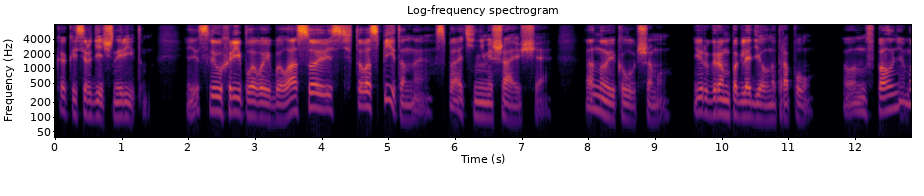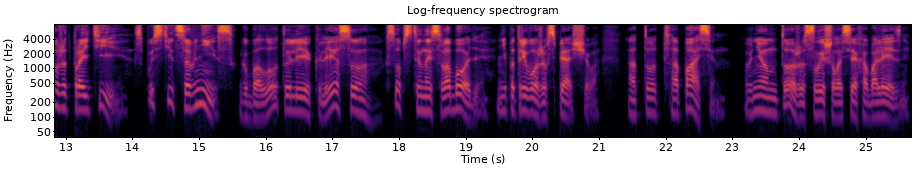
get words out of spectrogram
как и сердечный ритм. Если у Хриплого и была совесть, то воспитанная, спать не мешающая. Оно и к лучшему. Ирграм поглядел на тропу. Он вполне может пройти, спуститься вниз, к болоту ли, к лесу, к собственной свободе, не потревожив спящего. А тот опасен. В нем тоже слышалось эхо болезни,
